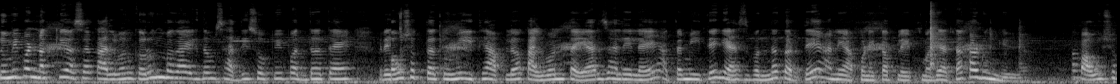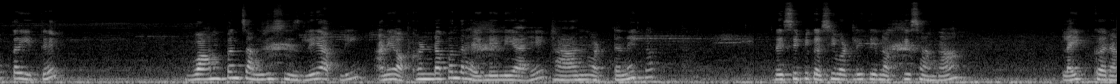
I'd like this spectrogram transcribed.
तुम्ही पण नक्की असं कालवण करून बघा. एकदम साधी सोपी पद्धत आहे. पाहू शकता तुम्ही इथे आपलं कालवण तयार झालेलं आहे. आता मी इथे गॅस बंद करते आणि आपण एका प्लेटमध्ये आता काढून घेऊया. पाहू शकता इथे. वाम पण चांगली शिजली आपली आणि अखंड पण राहिलेली आहे. छान वाटतं नाही का? रेसिपी कशी वाटली ते नक्की सांगा. लाईक करा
